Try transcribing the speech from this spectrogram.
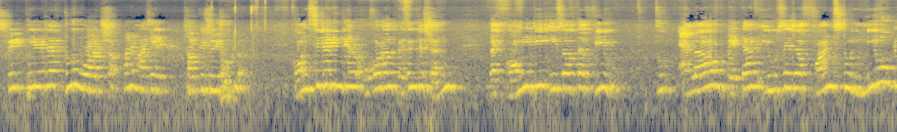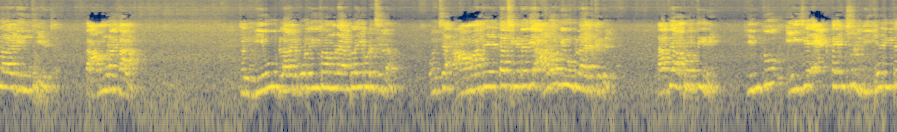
street theatre to workshop মানে মাঝে সব কিছুই ঢুকলো। Considering their overall presentation the committee is of the view to allow better usage of funds to new blood in theatre তা আমরা কারা? তো নিউ ব্লাড বলেই তো আমরা অ্যাপ্লাই করেছিলাম। বলছে আমাদেরটা ছেড়ে দিয়ে আরও নিউ ব্লাড খেতে তাতে আপত্তি নেই। কিন্তু এই যে একটা কিছু লিখে দিতে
